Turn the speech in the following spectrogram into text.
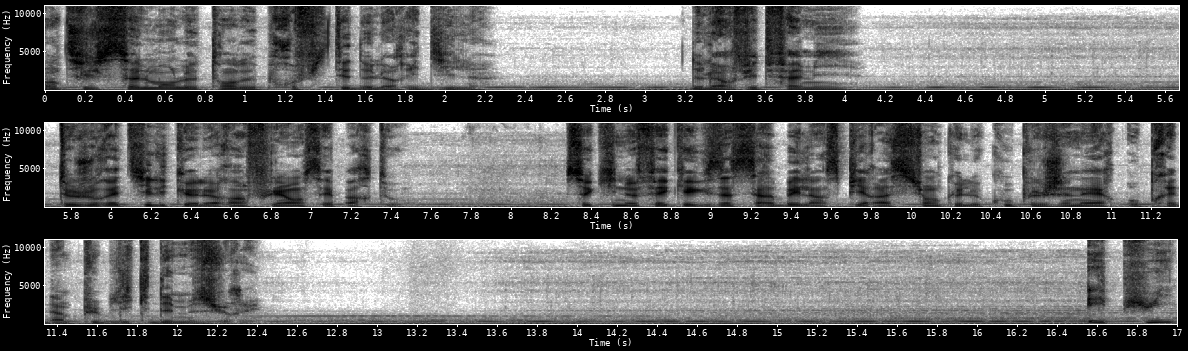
Ont-ils seulement le temps de profiter de leur idylle, de leur vie de famille? Toujours est-il que leur influence est partout ce qui ne fait qu'exacerber l'inspiration que le couple génère auprès d'un public démesuré. Et puis,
